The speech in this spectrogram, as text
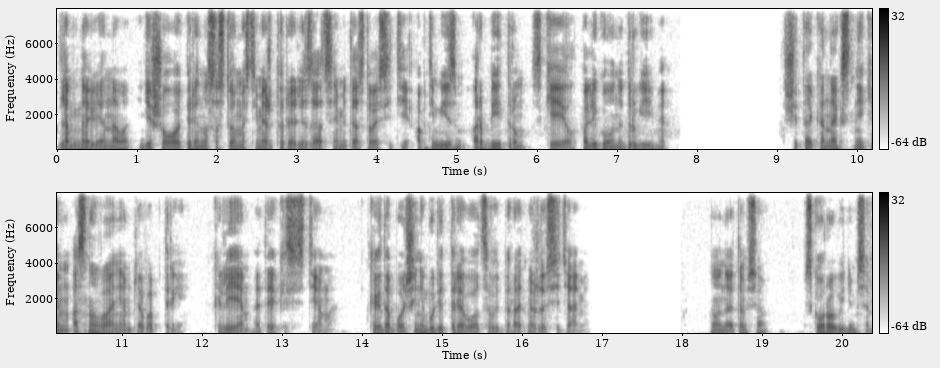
для мгновенного и дешевого переноса стоимости между реализациями тестовой сети Optimism, Arbitrum, Scale, Polygon и другими. Считай Connext неким основанием для Web3, клеем этой экосистемы, когда больше не будет требоваться выбирать между сетями. Ну а на этом все. Скоро увидимся.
